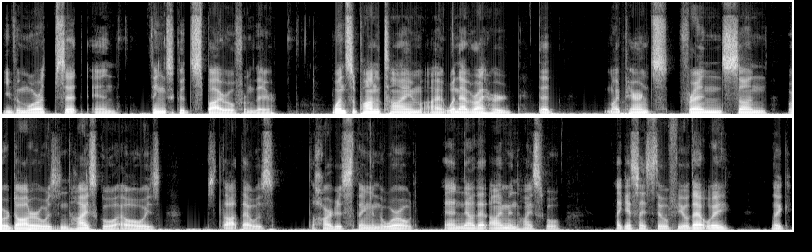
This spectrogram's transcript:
even more upset and things could spiral from there. Once upon a time, I, whenever I heard that my parents' friend's son or daughter was in high school, I always thought that was the hardest thing in the world. And now that I'm in high school, I guess I still feel that way. Like,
